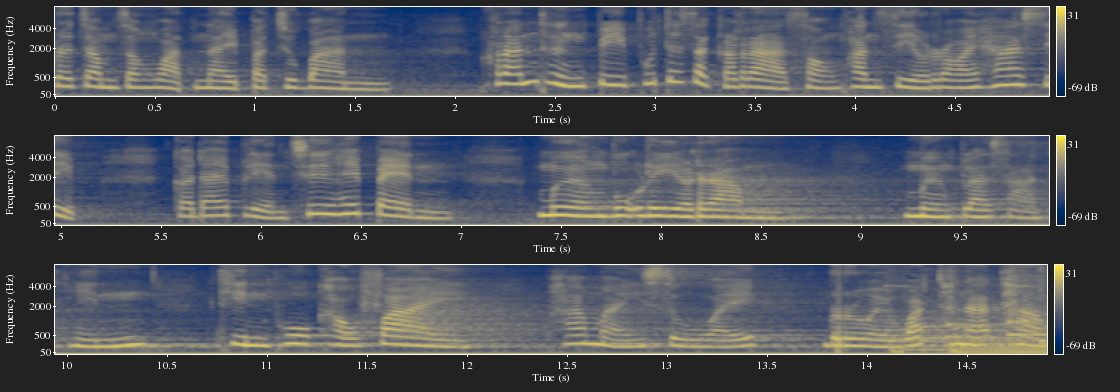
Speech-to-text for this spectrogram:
ประจำจังหวัดในปัจจุบัน ครั้นถึงปีพุทธศักราช 2450 ก็ได้เปลี่ยนชื่อให้เป็น เมืองบุรีรัมย์เมืองปราสาทหิน ทินภูเขาไฟ ผ้าไหมสวย รวยวัฒนธรรม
